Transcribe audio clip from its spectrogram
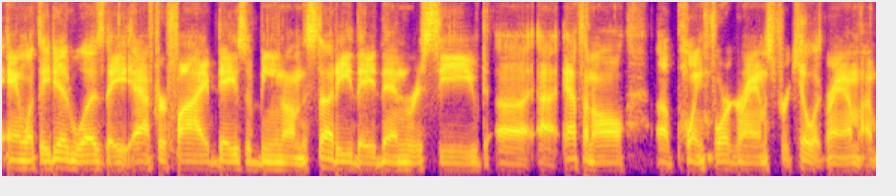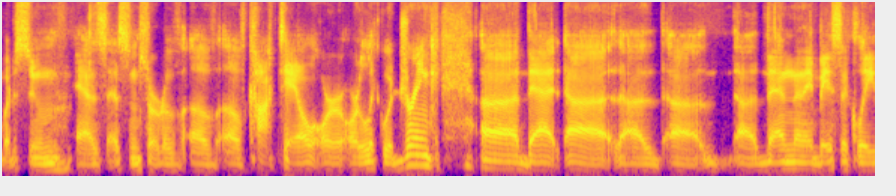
and what they did was they after five days of being on the study, they then received uh, uh, ethanol, uh, 0.4 grams per kilogram. I would assume as as some sort of of, of cocktail or or liquid drink uh, that uh, uh, then they basically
